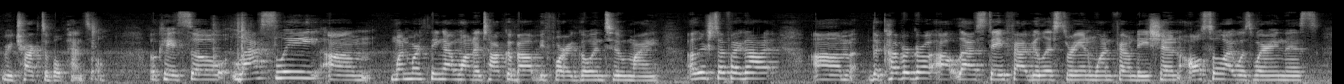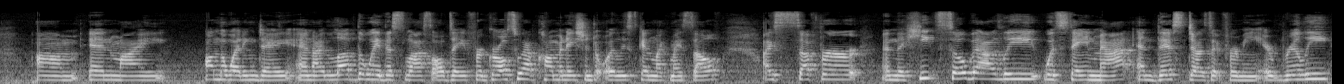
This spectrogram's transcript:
retractable pencil. Okay, so lastly, um, one more thing I want to talk about before I go into my other stuff I got. Um, the CoverGirl Outlast Stay Fabulous 3-in-1 Foundation. Also, I was wearing this um, in my on the wedding day and I love the way this lasts all day. For girls who have combination to oily skin like myself I suffer in the heat so badly with staying matte and this does it for me. It really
